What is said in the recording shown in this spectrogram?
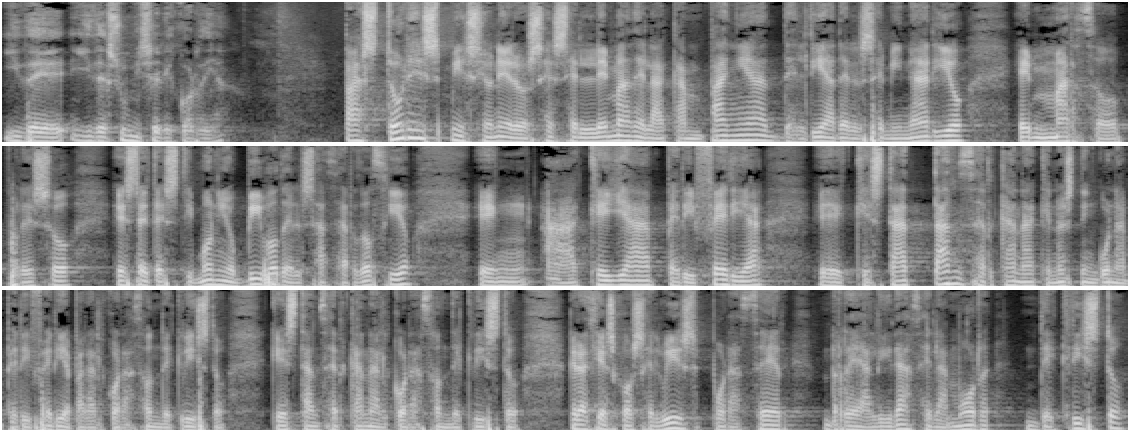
y de, y de su misericordia. Pastores misioneros es el lema de la campaña del Día del Seminario en marzo. Por eso este testimonio vivo del sacerdocio en aquella periferia eh, que está tan cercana, que no es ninguna periferia para el corazón de Cristo, que es tan cercana al corazón de Cristo. Gracias José Luis por hacer realidad el amor de Cristo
